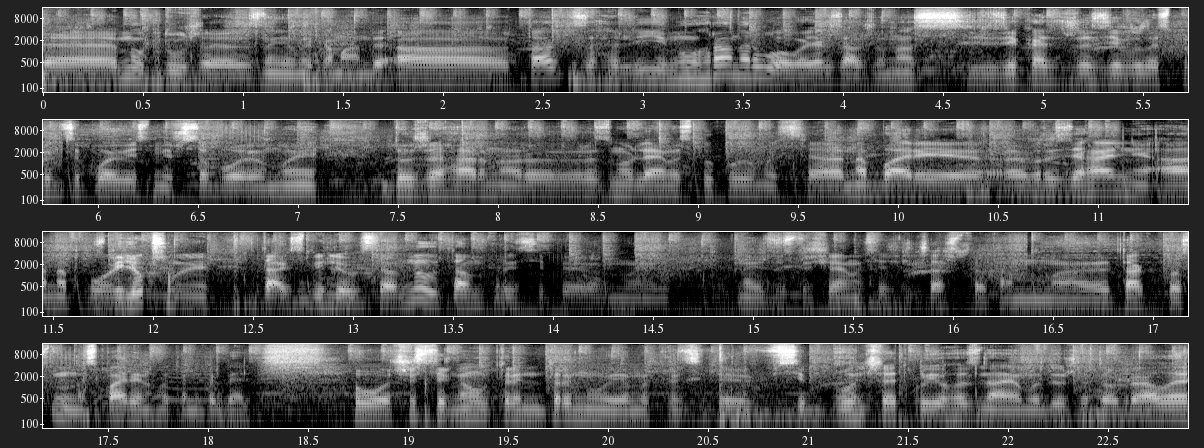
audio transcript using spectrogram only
е, ну, дуже знайомі команди. А так, взагалі, ну, гра нервова, як завжди. У нас якась вже з'явилась принциповість між собою. Ми дуже гарно розмовляємо, спілкуємося на барі е, в роздягальні, а на полі Білюксом? ми так, з Білюксом. Ну там, в принципі, ми навіть зустрічаємося ще часто там е, так, просто ну, на спарінгу там і так далі. От, шестерньову трен- тренуємо. В принципі, всі планшетку його знаємо дуже добре. Але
